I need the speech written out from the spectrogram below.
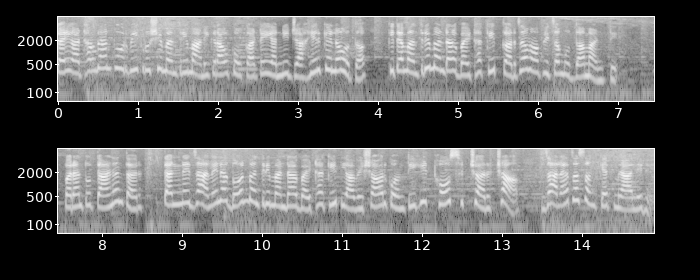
काही आठवड्यांपूर्वी कृषी मंत्री माणिकराव कोकाटे यांनी जाहीर केलं होतं की ते मंत्रिमंडळ बैठकीत कर्जमाफीचा मुद्दा मांडतील. परंतु त्यानंतर त्यांनी झालेल्या दोन मंत्रिमंडळ बैठकीत या विषयावर कोणतीही ठोस चर्चा झाल्याचा संकेत मिळाले नाही.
